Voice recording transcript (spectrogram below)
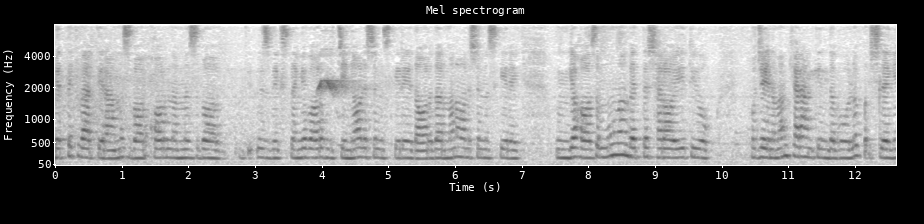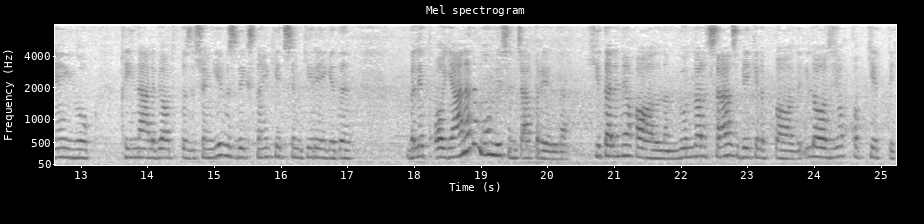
Bitta kvartiramiz bor qornimiz bor. O'zbekistonga borib lecheniya olishimiz kerak dori darmon olishimiz kerak. Unga hozir umuman bitta sharoit yo'q. Xo'jayinim ham karantinda bo'lib ishlagan yo'q. Qiynalib yotibmiz. O'shanga o'zbekistonga ketishim kerak edi. Bilet olgan edim o'n beshinchi aprelda. Ketolmay qoldim. Yo'llar сразу bekilib qoldi. Iloji yo'q qolib ketdik.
